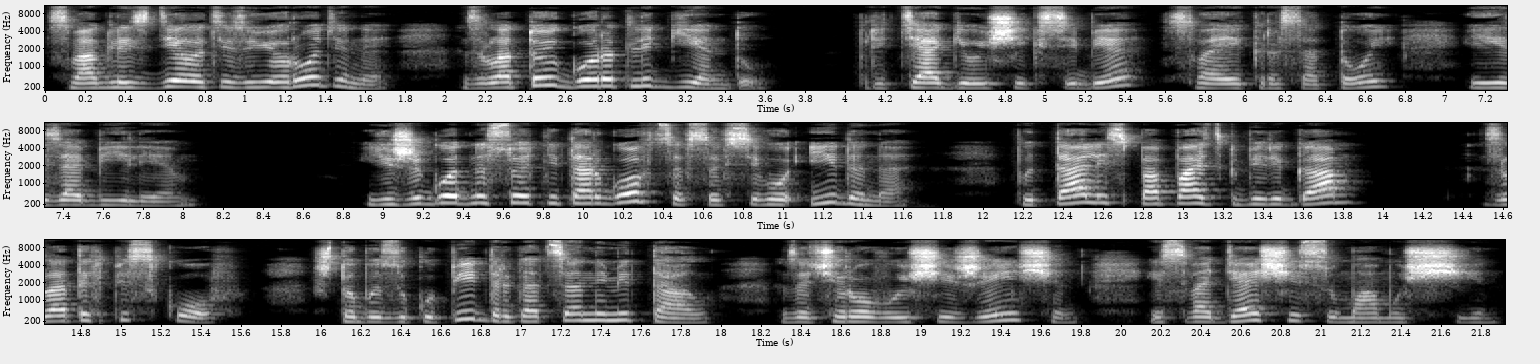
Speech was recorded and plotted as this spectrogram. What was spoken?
смогли сделать из ее родины золотой город-легенду, притягивающий к себе своей красотой и изобилием. Ежегодно сотни торговцев со всего Идона пытались попасть к берегам золотых песков, чтобы закупить драгоценный металл, зачаровывающий женщин и сводящий с ума мужчин.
